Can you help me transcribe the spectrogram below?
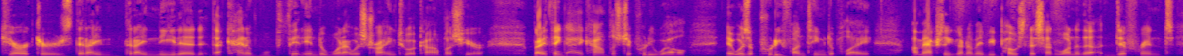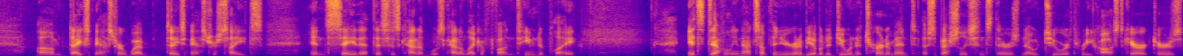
characters that I that I needed that kind of fit into what I was trying to accomplish here. But I think I accomplished it pretty well. It was a pretty fun team to play. I'm actually going to maybe post this on one of the different um, Dice Master web Dice Master sites and say that this is kind of was kind of like a fun team to play. It's definitely not something you're going to be able to do in a tournament, especially since there's no two or three cost characters.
